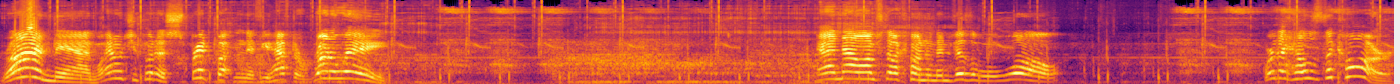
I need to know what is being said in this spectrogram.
Run, man! Why don't you put a sprint button if you have to run away? And now I'm stuck on an invisible wall. Where the hell's the car?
